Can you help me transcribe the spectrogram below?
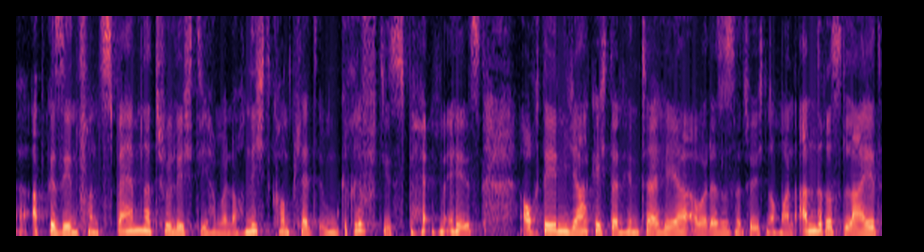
Äh, abgesehen von Spam natürlich, die haben wir noch nicht komplett im Griff, die Spam-Mails. Auch denen jag ich dann hinterher, aber das ist natürlich nochmal ein anderes Leid.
